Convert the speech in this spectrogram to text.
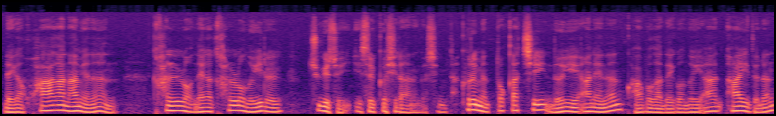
내가 화가 나면은 칼로 내가 칼로 너희를 죽일 수 있을 것이라는 것입니다. 그러면 똑같이 너희 아내는 과부가 되고 너희 아, 아이들은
